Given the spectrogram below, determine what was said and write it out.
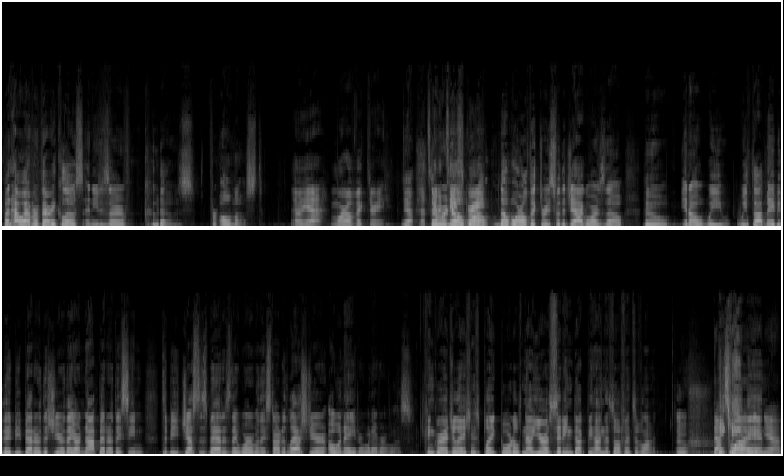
but however, very close, and you deserve kudos for almost. Oh yeah, moral victory. Yeah, That's there were no great. moral no moral victories for the Jaguars though. Who you know we we thought maybe they'd be better this year. They are not better. They seem to be just as bad as they were when they started last year, zero and eight or whatever it was. Congratulations, Blake Bortles. Now you're a sitting duck behind this offensive line. Oof. That's he came why, in. yeah.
